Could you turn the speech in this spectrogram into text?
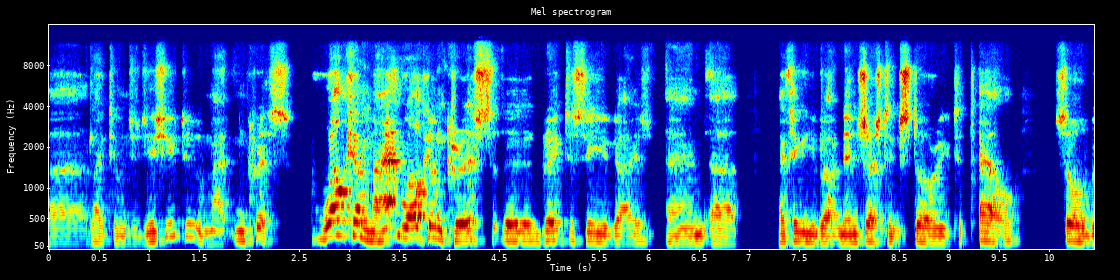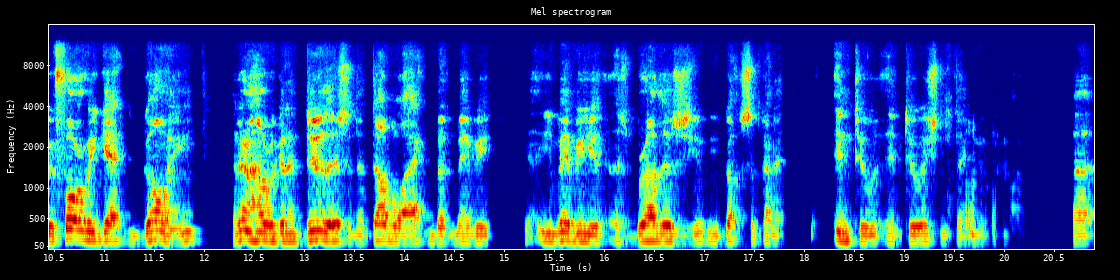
uh, I'd like to introduce you to Matt and Chris. Welcome, Matt. Welcome, Chris. Uh, great to see you guys. And uh, I think you've got an interesting story to tell. So before we get going, I don't know how we're going to do this in a double act, but maybe you maybe as brothers you, you've got some kind of intu, intuition thing. Uh,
